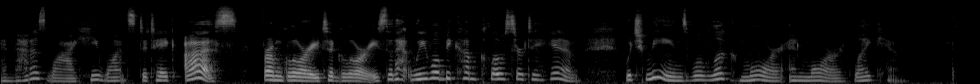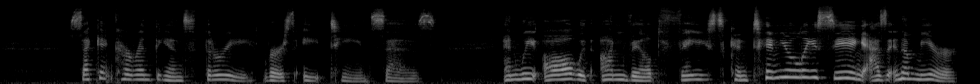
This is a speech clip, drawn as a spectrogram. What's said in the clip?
And that is why He wants to take us from glory to glory so that we will become closer to Him, which means we'll look more and more like Him. 2 Corinthians 3, verse 18 says, And we all with unveiled face, continually seeing as in a mirror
